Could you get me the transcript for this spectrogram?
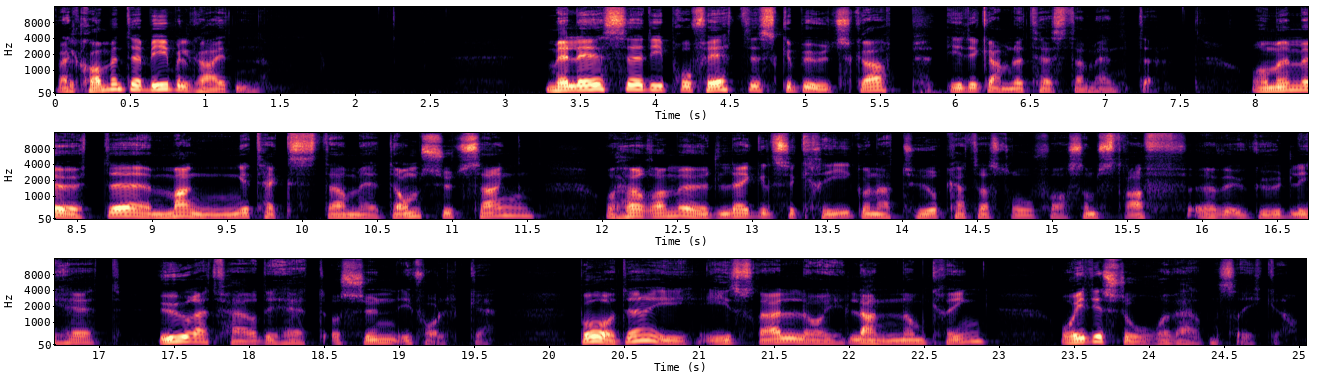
Velkommen til Bibelguiden. Vi leser de profetiske budskap i Det gamle testamentet, og vi møter mange tekster med domsutsagn og hører om ødeleggelse, krig og naturkatastrofer som straff over ugudelighet, urettferdighet og synd i folket, både i Israel og i landene omkring og i de store verdensriker.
